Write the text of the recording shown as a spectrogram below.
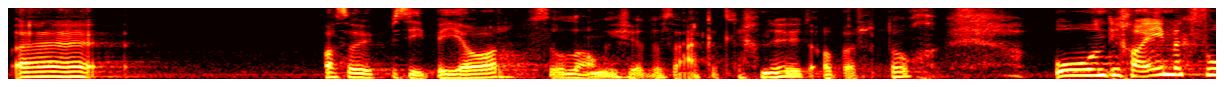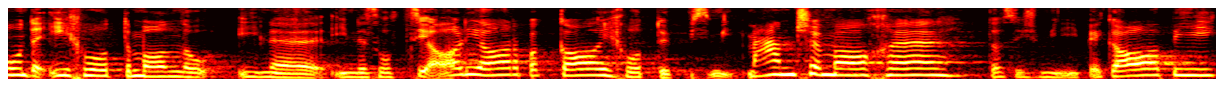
Äh, also etwa sieben Jahre, so lange ist ja das eigentlich nicht, aber doch. Und ich habe immer gefunden, ich wollte mal noch in eine, in eine soziale Arbeit gehen, ich wollte etwas mit Menschen machen, das ist meine Begabung,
